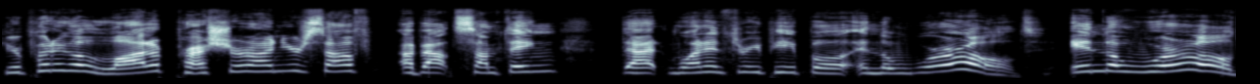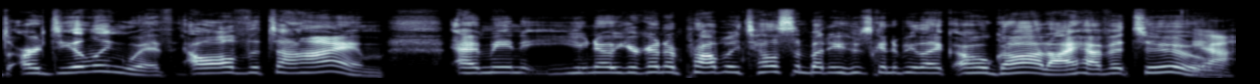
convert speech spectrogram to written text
you're putting a lot of pressure on yourself about something that one in three people in the world, in the world, are dealing with all the time. I mean, you know, you're going to probably tell somebody who's going to be like, "Oh God, I have it too." Yeah.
